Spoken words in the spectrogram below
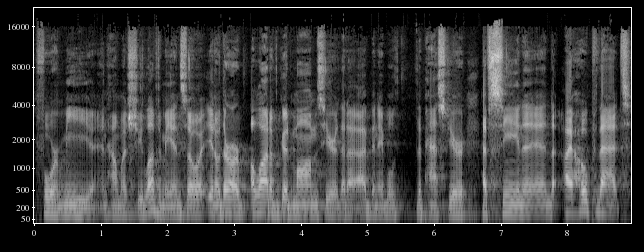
for me, and how much she loved me. And so, you know, there are a lot of good moms here that I, have been able, the past year, have seen, and I hope that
